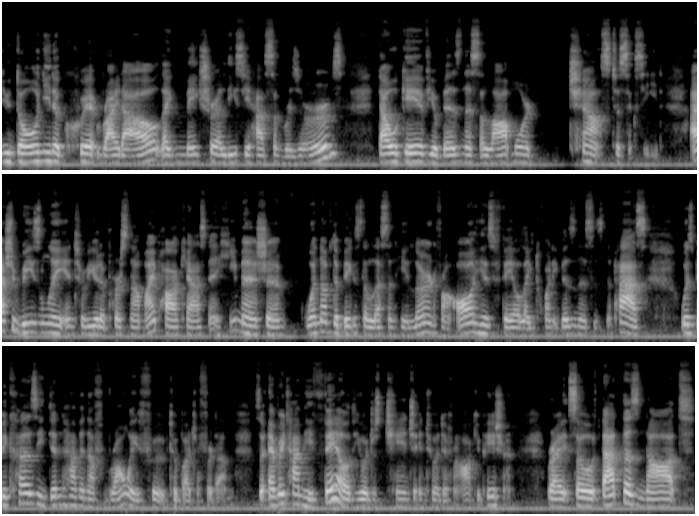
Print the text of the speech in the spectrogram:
You don't need to quit right out like make sure at least you have some reserves that will give your business a lot more chance to succeed. I actually recently interviewed a person on my podcast and he mentioned one of the biggest lessons he learned from all his failed like 20 businesses in the past was because he didn't have enough runway food to budget for them. So every time he failed he would just change into a different occupation right? So that does not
